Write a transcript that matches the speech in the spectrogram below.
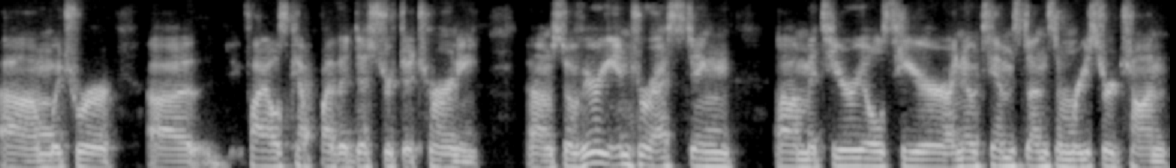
um, which were uh, files kept by the district attorney. Um, so very interesting uh, materials here. I know Tim's done some research on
